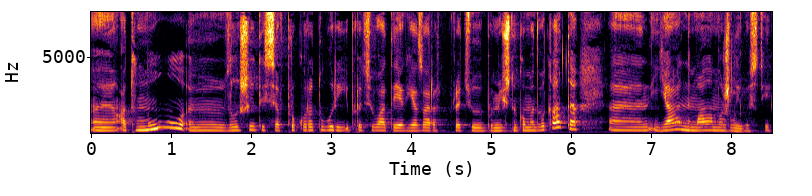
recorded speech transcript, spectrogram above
Е, А тому е, залишитися в прокуратурі і працювати, як я зараз працюю помічником адвоката, е, я не мала можливості.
